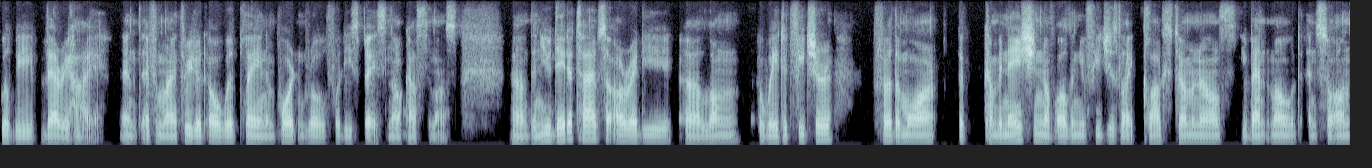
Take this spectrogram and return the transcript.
will be very high, and FMI 3.0 will play an important role for dSPACE and our customers. Uh, the new data types are already a long awaited feature Furthermore, the combination of all the new features like clocks, terminals, event mode, and so on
